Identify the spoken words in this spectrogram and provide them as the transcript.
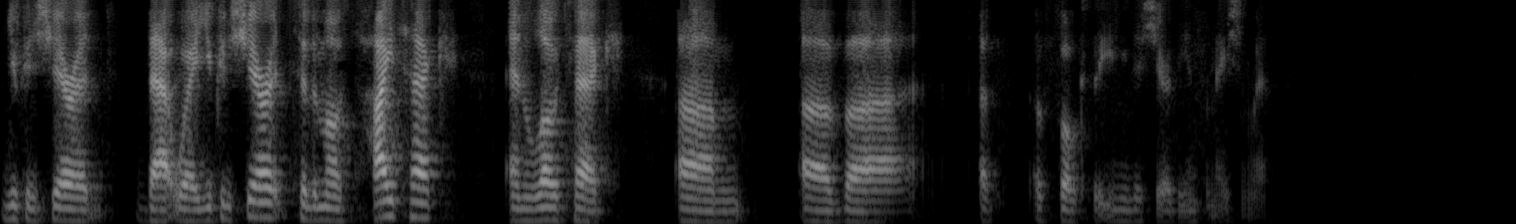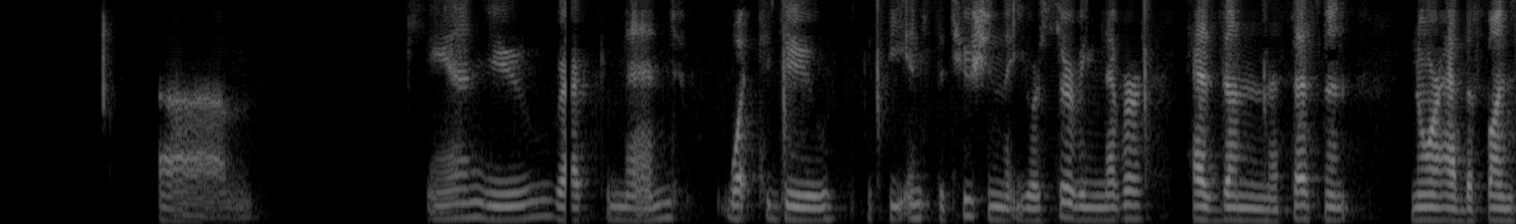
you can share it that way. You can share it to the most high tech and low tech um, of, uh, of, of folks that you need to share the information with. Um, can you recommend what to do if the institution that you are serving never has done an assessment nor have the funds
